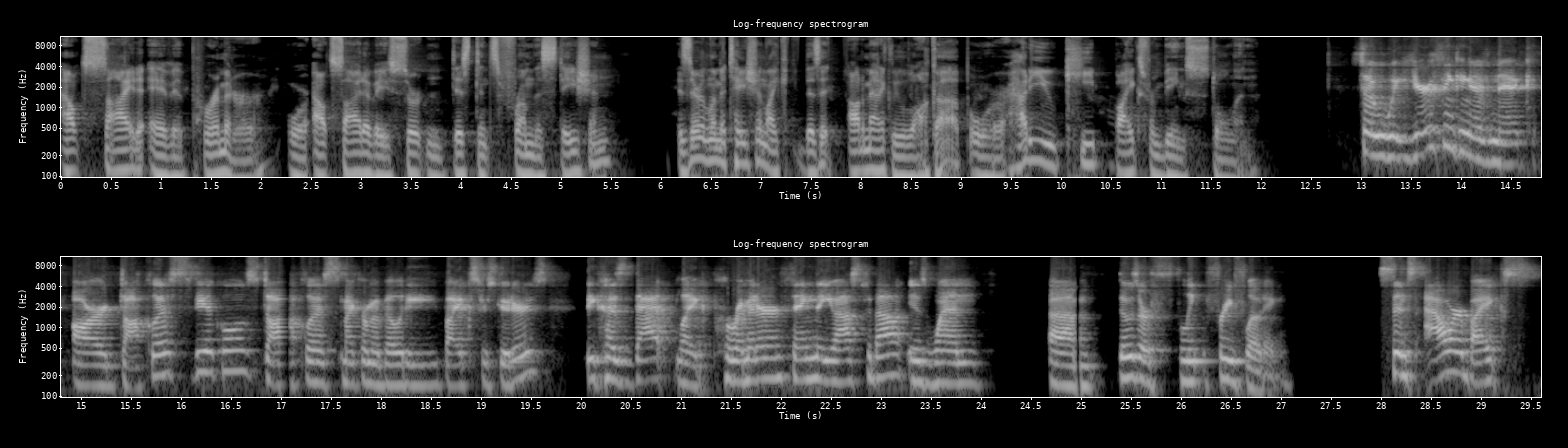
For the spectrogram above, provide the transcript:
outside of a perimeter or outside of a certain distance from the station, is there a limitation? Like, does it automatically lock up, or how do you keep bikes from being stolen? So, what you're thinking of, Nick, are dockless vehicles, dockless micromobility bikes or scooters, because that like perimeter thing that you asked about is when um, those are free floating. Since our bikes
